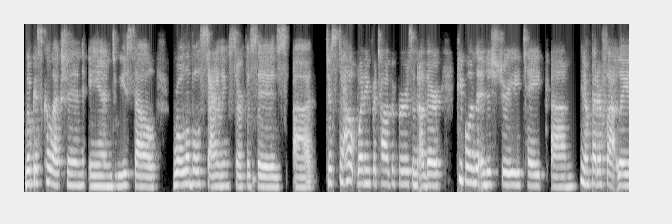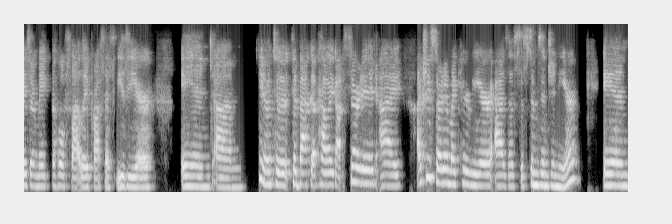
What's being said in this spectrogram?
Locust Collection and we sell rollable styling surfaces uh, just to help wedding photographers and other people in the industry take, um, you know, better flat lays or make the whole flat lay process easier. And, um, you know, to, to back up how I got started, I actually started my career as a systems engineer. And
